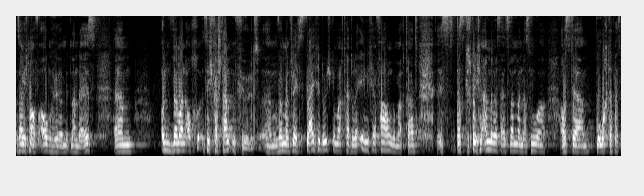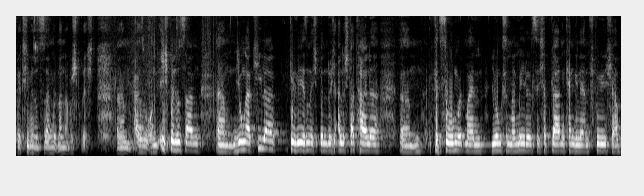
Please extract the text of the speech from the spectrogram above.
sage ich mal, auf Augenhöhe miteinander ist. Ähm, und wenn man auch sich verstanden fühlt, ähm, wenn man vielleicht das Gleiche durchgemacht hat oder ähnliche Erfahrungen gemacht hat, ist das Gespräch ein anderes, als wenn man das nur aus der Beobachterperspektive sozusagen miteinander bespricht. Ähm, also, und ich bin sozusagen ähm, ein junger Kieler, gewesen. Ich bin durch alle Stadtteile ähm, gezogen mit meinen Jungs und meinen Mädels. Ich habe Garden kennengelernt früh, ich habe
